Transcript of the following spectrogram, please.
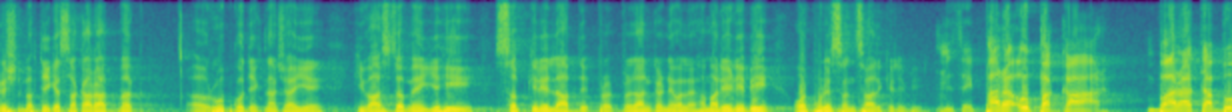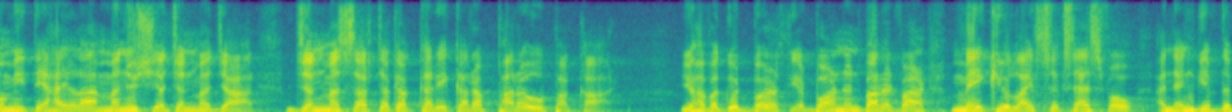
कृष्ण भक्ति के सकारात्मक रूप को देखना चाहिए कि वास्तव में यही सबके लिए लाभ प्रदान करने वाला है हमारे लिए भी और पूरे संसार के लिए भी पर उपकार भारत भूमि तेहला मनुष्य जन्म जार जन्म सर्तक करे कर पर उपकार You have a good birth, you're born in Bharatvar, make your life successful and then give the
